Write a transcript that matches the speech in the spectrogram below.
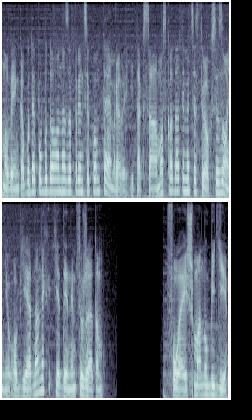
Новинка буде побудована за принципом темряви і так само складатиметься з трьох сезонів, об'єднаних єдиним сюжетом. Флейшман у біді.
